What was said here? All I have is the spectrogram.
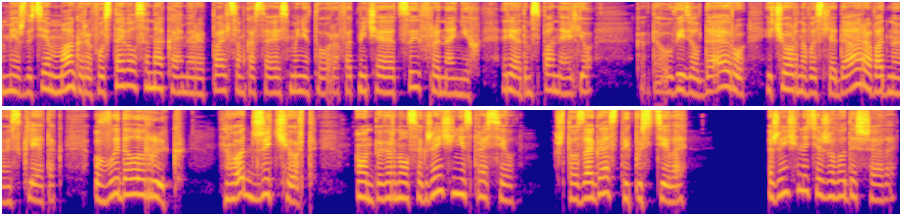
Между тем Магоров уставился на камеры, пальцем касаясь мониторов, отмечая цифры на них рядом с панелью — когда увидел Дайру и черного следара в одной из клеток, выдал рык. «Вот же черт! Он повернулся к женщине и спросил, «Что за газ ты пустила?» Женщина тяжело дышала.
